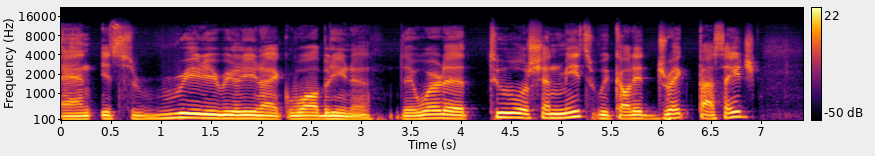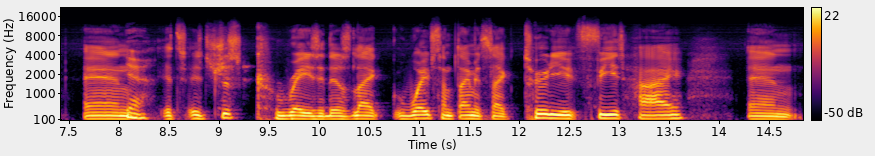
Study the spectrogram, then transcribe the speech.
and it's really really like wobbly. The, the where the two ocean meets. we call it Drake Passage and Yeah. it's it's just crazy. There's like waves. Sometimes it's like thirty feet high, and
